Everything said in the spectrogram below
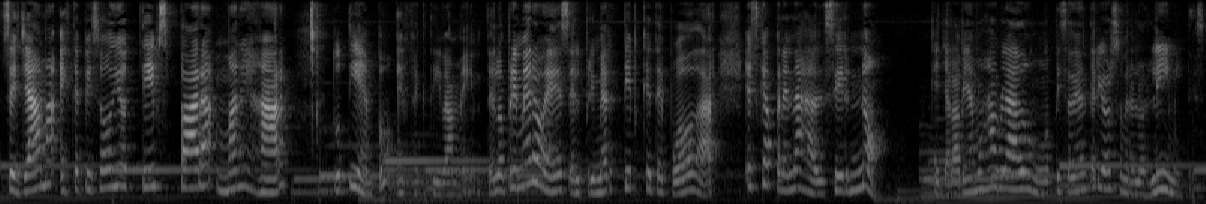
Se llama este episodio Tips para manejar tu tiempo efectivamente. Lo primero es, el primer tip que te puedo dar es que aprendas a decir no, que ya lo habíamos hablado en un episodio anterior sobre los límites.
